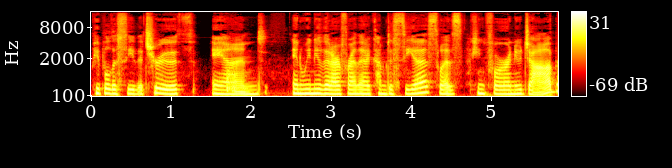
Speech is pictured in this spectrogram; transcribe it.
people to see the truth and and we knew that our friend that had come to see us was looking for a new job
